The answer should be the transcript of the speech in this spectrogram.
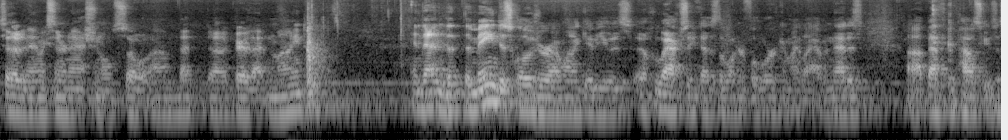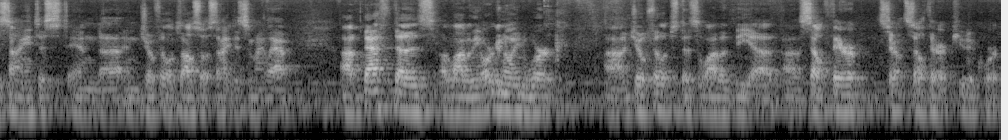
Cellular Dynamics International. So um, that uh, bear that in mind. And then the, the main disclosure I want to give you is uh, who actually does the wonderful work in my lab, and that is uh, Beth Capowski, who's a scientist, and, uh, and Joe Phillips, also a scientist in my lab. Uh, Beth does a lot of the organoid work. Joe Phillips does a lot of the cell, thera cell therapeutic work.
